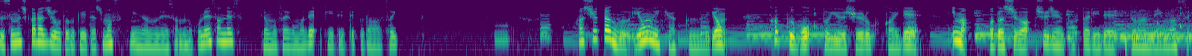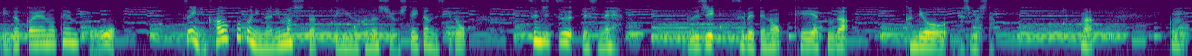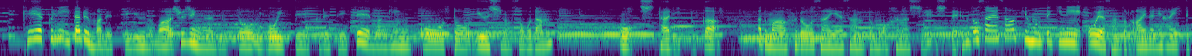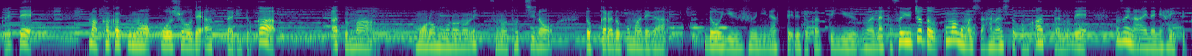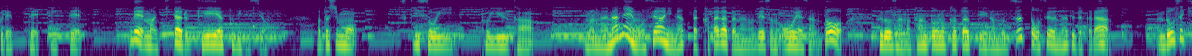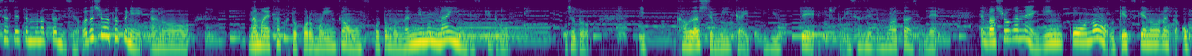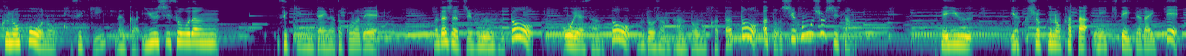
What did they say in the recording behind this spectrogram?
すすむしかラジオをお届けいたします。みんなの姉さん、むこ姉さんです。今日も最後まで聞いていってください。ハッシュタグ404、覚悟という収録会で、今、私が主人と二人で営んでいます居酒屋の店舗を、ついに買うことになりましたっていう話をしていたんですけど、先日ですね、無事すべての契約が完了いたしました。まあ、この契約に至るまでっていうのは主人がずっと動いてくれていて、まあ、銀行と融資の相談をしたりとか、あとまあ不動産屋さんとも話して、不動産屋さんは基本的に大家さんとの間に入ってくれて、まあ価格の交渉であったりとか、あとまあ、もろもろのね、その土地のどっからどこまでがどういう風になってるとかっていう、まあなんかそういうちょっと細々した話とかもあったので、まあそういうの間に入ってくれていて、で、まあ来たる契約日ですよ。私も付き添いというか、まあ7年お世話になった方々なので、その大家さんと不動産の担当の方っていうのはもうずっとお世話になってたから、同席させてもらったんですよ。私は特に、あの、名前書くところも印鑑を押すことも何にもないんですけど、ちょっと、顔出してもいいかいって言って、ちょっといさせてもらったんですよね。で、場所がね、銀行の受付のなんか奥の方の席、なんか融資相談席みたいなところで、私たち夫婦と、大家さんと、不動産担当の方と、あと、司法書士さんっていう役職の方に来ていただいて、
